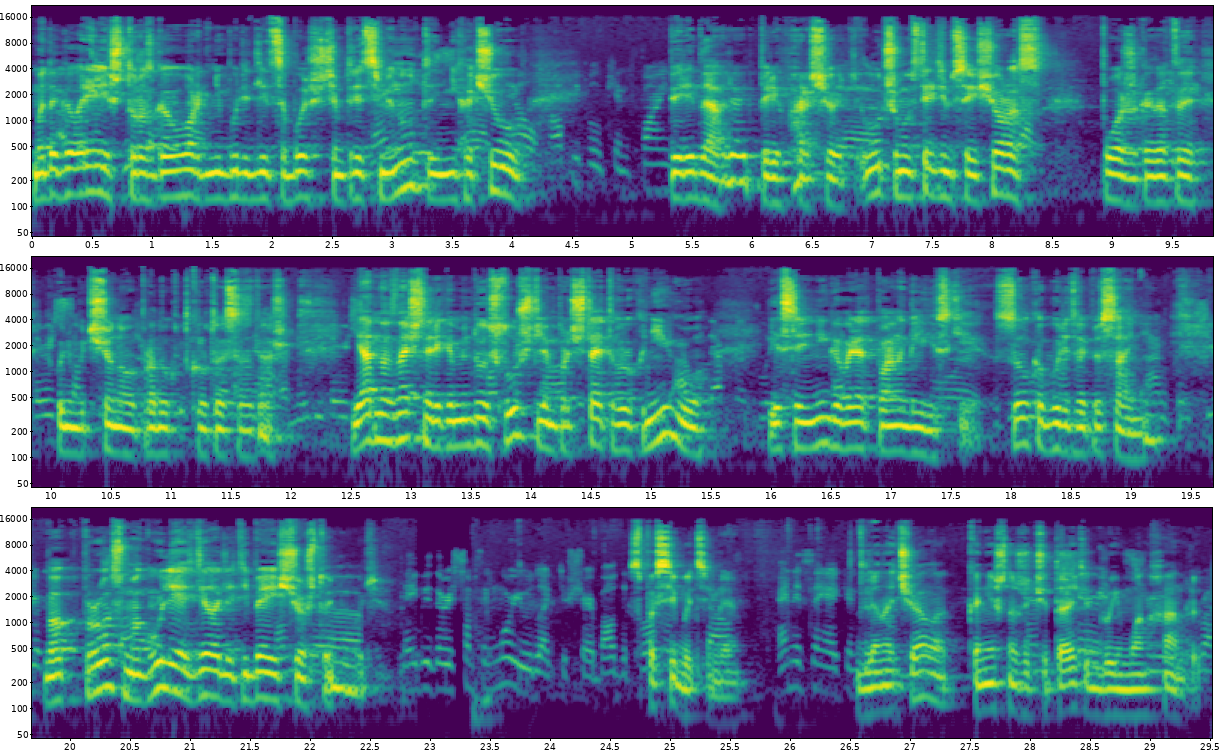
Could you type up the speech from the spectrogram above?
Мы договорились, что разговор не будет длиться больше, чем 30 минут, и не хочу передавливать, перебарщивать. Лучше мы встретимся еще раз позже, когда ты какой-нибудь еще новый продукт крутой создашь. Я однозначно рекомендую слушателям прочитать твою книгу, если они говорят по-английски. Ссылка будет в описании. Вопрос, могу ли я сделать для тебя еще что-нибудь? Спасибо тебе. Для начала, конечно же, читайте Dream 100.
